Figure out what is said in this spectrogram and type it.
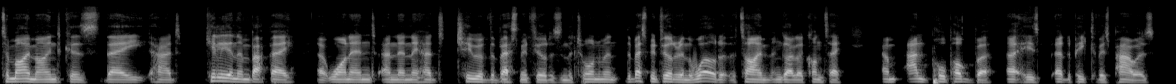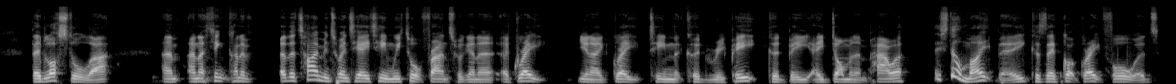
to my mind, because they had Kylian Mbappe at one end, and then they had two of the best midfielders in the tournament, the best midfielder in the world at the time, N'Golo Kanté, um, and Paul Pogba at his at the peak of his powers. They've lost all that, um, and I think kind of at the time in 2018, we thought France were going to a great, you know, great team that could repeat, could be a dominant power. They still might be because they've got great forwards,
